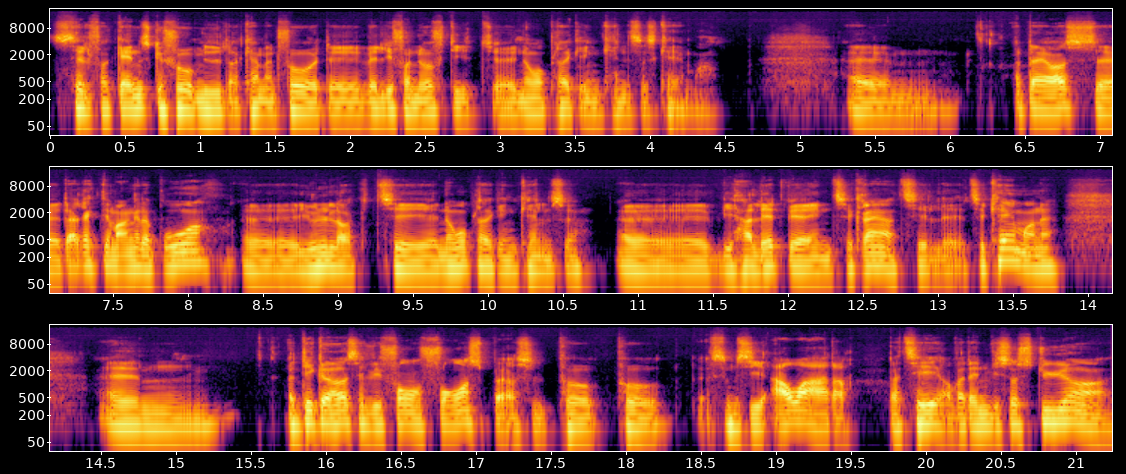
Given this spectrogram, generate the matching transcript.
selv for ganske få midler kan man få et øh, vældig fornuftigt øh, nummerpladegenkendelseskamera. Øhm, og der er også øh, der er rigtig mange, der bruger øh, Unilog til nummerpladegenkendelse. Øh, vi har let ved at integrere til, øh, til kameraerne, øhm, og det gør også, at vi får forespørgsel på, på som siger, afarter dertil, og hvordan vi så styrer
